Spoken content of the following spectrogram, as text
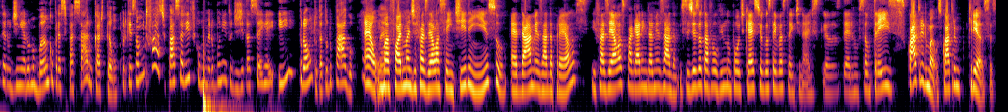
ter o dinheiro no banco para se passar o cartão. Porque senão é muito fácil. Passa ali, fica um número bonito, digita a senha e pronto, tá tudo pago. É, né? uma forma de fazer elas sentirem isso é dar a mesada para elas e fazer elas pagarem da mesada. Esses dias eu tava ouvindo um podcast e eu gostei bastante, né? Eles, eram, são três, quatro irmãos, quatro crianças.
